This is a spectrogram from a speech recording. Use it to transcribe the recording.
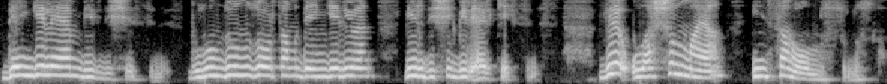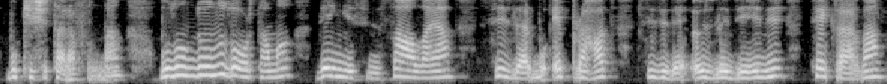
Dengeleyen bir dişisiniz. Bulunduğunuz ortamı dengeleyen bir dişi bir erkeksiniz. Ve ulaşılmayan insan olmuşsunuz bu kişi tarafından. Bulunduğunuz ortamı dengesini sağlayan sizler bu eprahat sizi de özlediğini tekrardan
